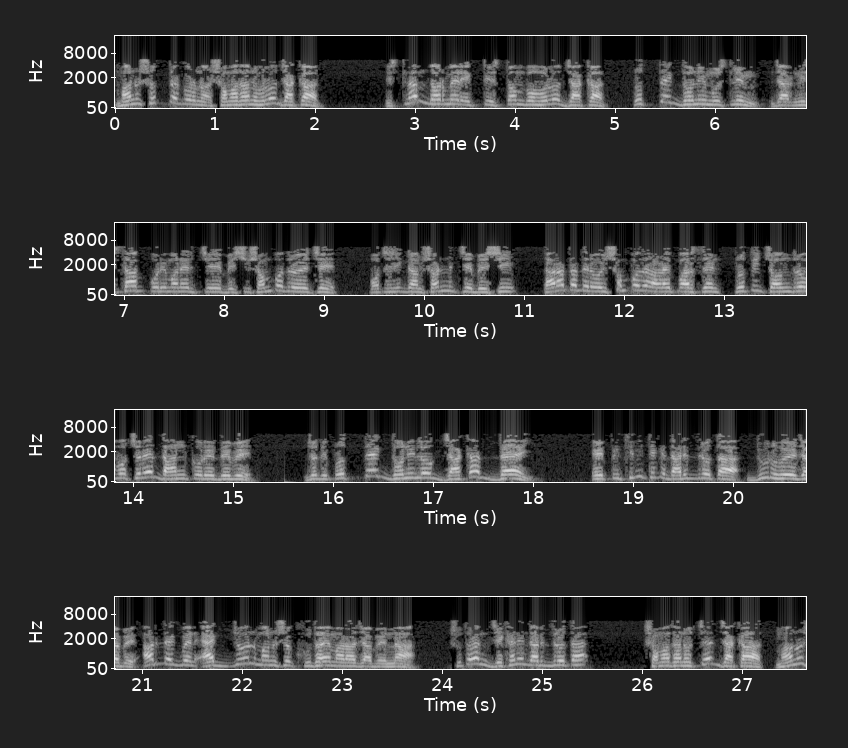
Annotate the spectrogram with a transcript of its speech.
মানুষ হত্যা করো না, সমাধান হলো জাকাত। ইসলাম ধর্মের একটি স্তম্ভ হলো জাকাত। প্রত্যেক ধনী মুসলিম যার নিসাব পরিমাণের চেয়ে বেশি সম্পদ রয়েছে, পঁচাশি গ্রাম স্বর্ণের চেয়ে বেশি, তারা তাদের ওই সম্পদের আড়াই পার্সেন্ট প্রতি চন্দ্র বছরে দান করে দেবে। যদি প্রত্যেক ধনী লোক জাকাত দেয় এই পৃথিবী থেকে দারিদ্রতা দূর হয়ে যাবে। আর দেখবেন, একজন মানুষও ক্ষুধায় মারা যাবে না। সুতরাং যেখানে দারিদ্রতা, সমাধান হচ্ছে জাকাত মানুষ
